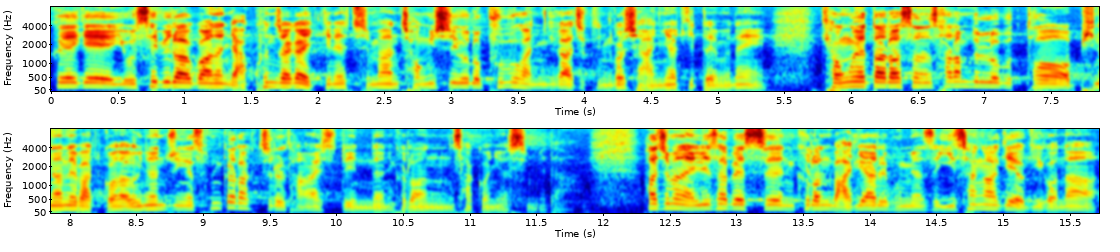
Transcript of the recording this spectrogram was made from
그에게 요셉이라고 하는 약혼자가 있긴 했지만 정식으로 부부 관계가 아직 된 것이 아니었기 때문에 경우에 따라서는 사람들로부터 비난을 받거나 은연중에 손가락질을 당할 수도 있는 그런 사건이었습니다. 하지만 엘리사벳은 그런 마리아를 보면서 이상하게 여기거나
